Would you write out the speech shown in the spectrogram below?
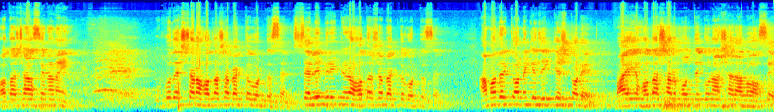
হতাশা আছে না নাই? উপদেষ্টারা হতাশা ব্যক্ত করতেছেন সেলিব্রিটিরা হতাশা ব্যক্ত করতেছেন। আমাদেরকে অনেকে জিজ্ঞেস করে, ভাই হতাশার মধ্যে কোনো আশার আলো আছে?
